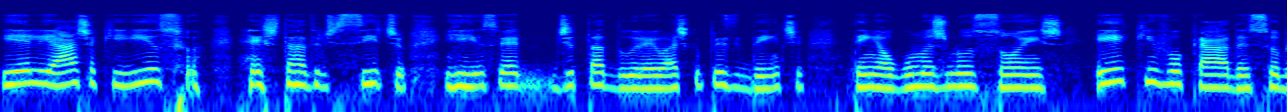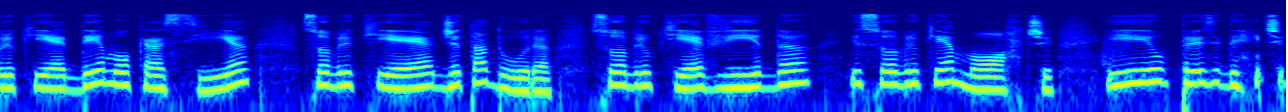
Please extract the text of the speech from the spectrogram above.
E ele acha que isso é estado de sítio e isso é ditadura. Eu acho que o presidente tem algumas noções equivocadas sobre o que é democracia, sobre o que é ditadura, sobre o que é vida e sobre o que é morte. E o presidente,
